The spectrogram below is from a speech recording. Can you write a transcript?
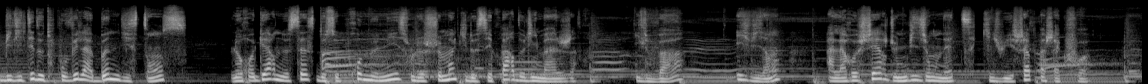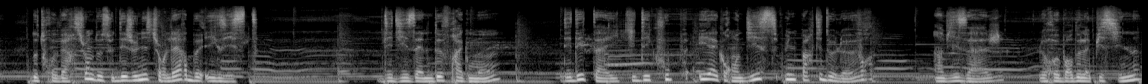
De trouver la bonne distance, le regard ne cesse de se promener sur le chemin qui le sépare de l'image. Il va et vient à la recherche d'une vision nette qui lui échappe à chaque fois. D'autres versions de ce déjeuner sur l'herbe existent. Des dizaines de fragments, des détails qui découpent et agrandissent une partie de l'œuvre, un visage, le rebord de la piscine,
